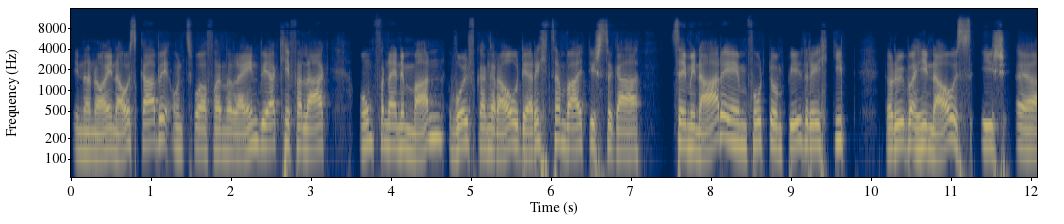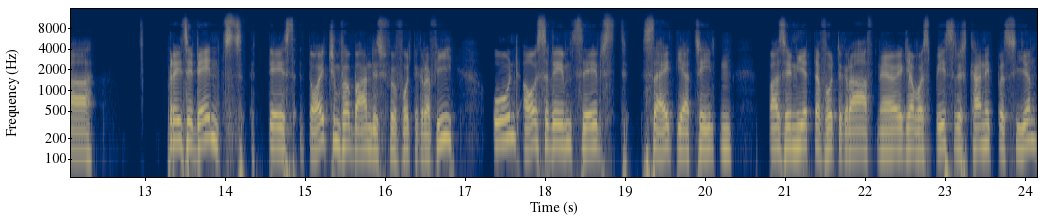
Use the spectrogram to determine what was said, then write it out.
in einer neuen Ausgabe, und zwar von Rheinwerke Verlag und von einem Mann, Wolfgang Rau, der Rechtsanwalt ist, sogar Seminare im Foto- und Bildrecht gibt. Darüber hinaus ist er Präsident des Deutschen Verbandes für Fotografie und außerdem selbst seit Jahrzehnten passionierter Fotograf. Naja, ich glaube, was Besseres kann nicht passieren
